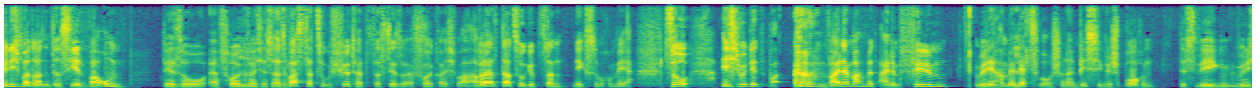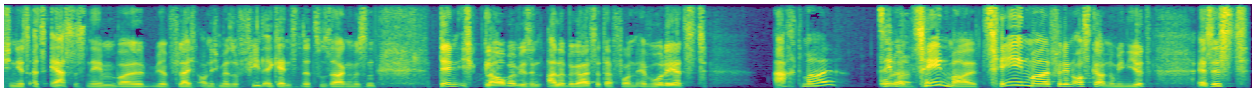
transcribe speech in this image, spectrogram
bin ich mal dran interessiert, warum der so erfolgreich ist. Also was dazu geführt hat, dass der so erfolgreich war. Aber das, dazu gibt's dann nächste Woche mehr. So, ich würde jetzt weitermachen mit einem Film, über den haben wir letzte Woche schon ein bisschen gesprochen. Deswegen würde ich ihn jetzt als erstes nehmen, weil wir vielleicht auch nicht mehr so viel ergänzend dazu sagen müssen. Denn ich glaube, wir sind alle begeistert davon. Er wurde jetzt achtmal? Zehnmal. Zehnmal. Zehnmal für den Oscar nominiert. Es ist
